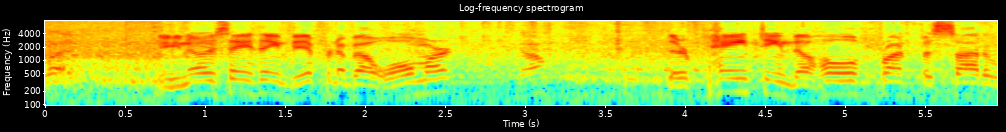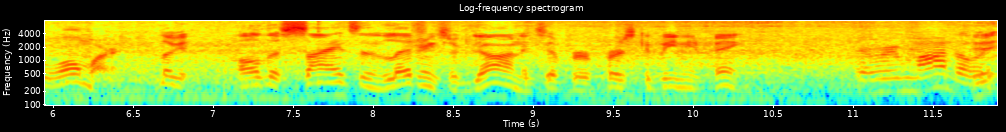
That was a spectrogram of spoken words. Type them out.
what? Do you notice anything different about Walmart? No. They're painting the whole front facade of Walmart. Look at all the signs and the letterings are gone except for First Convenience Bank. They're remodeling.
